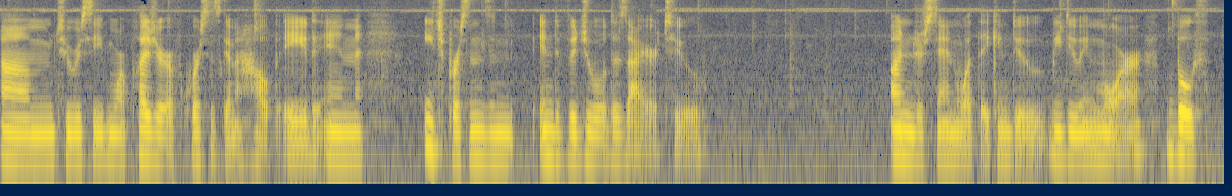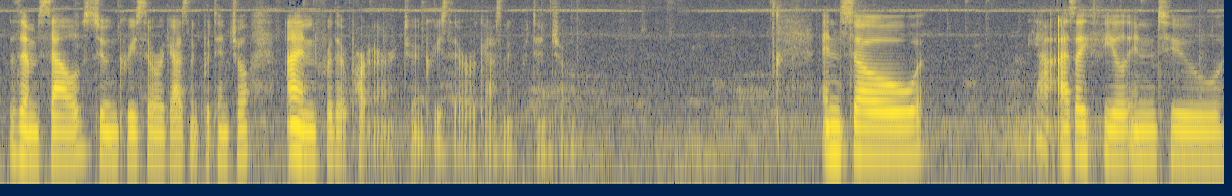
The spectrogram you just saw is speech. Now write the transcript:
um, to receive more pleasure, of course, is going to help aid in each person's in individual desire to understand what they can do, be doing more, both themselves to increase their orgasmic potential and for their partner to increase their orgasmic potential. And so, yeah, as I feel into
